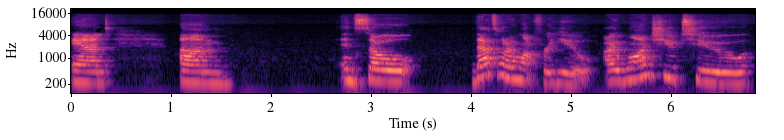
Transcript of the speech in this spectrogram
and um and so that's what i want for you i want you to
